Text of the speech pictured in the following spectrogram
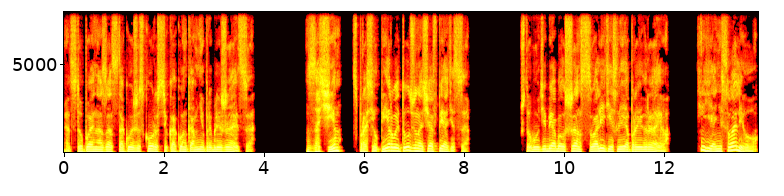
«Отступай назад с такой же скоростью, как он ко мне приближается». «Зачем?» — спросил первый, тут же начав пятиться. «Чтобы у тебя был шанс свалить, если я проиграю». «Я не свалю.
